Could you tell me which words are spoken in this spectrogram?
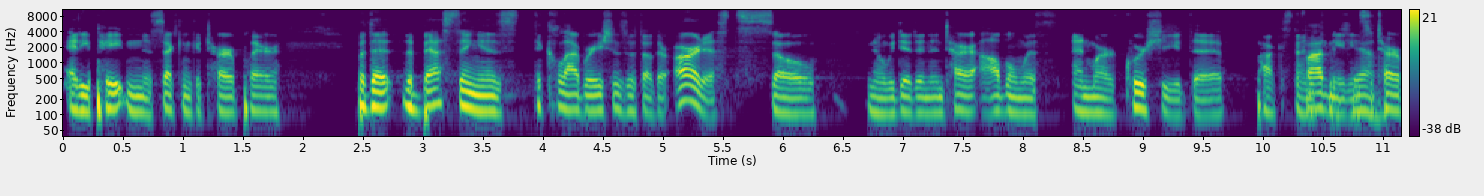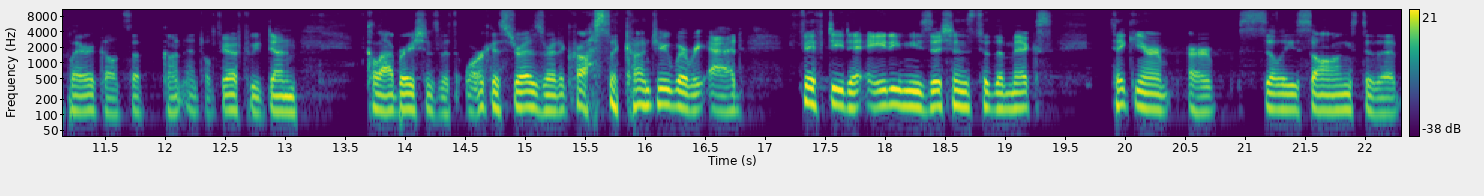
Eddie Paton, a second guitar player. But the the best thing is the collaborations with other artists. So you know, we did an entire album with Anwar Khurshid, the Pakistani Fabulous, Canadian yeah. sitar player called Subcontinental Drift. We've done collaborations with orchestras right across the country where we add 50 to 80 musicians to the mix, taking our, our silly songs to the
